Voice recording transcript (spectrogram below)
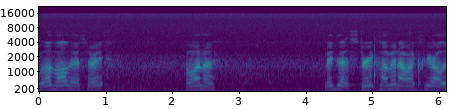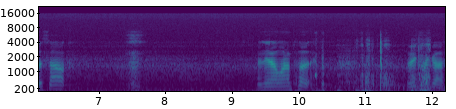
love all this, right? I wanna make that straight coming. I wanna clear all this out. And then I wanna put, make like a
